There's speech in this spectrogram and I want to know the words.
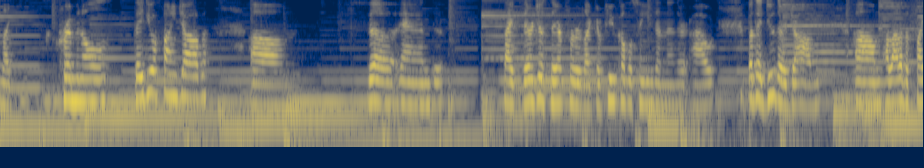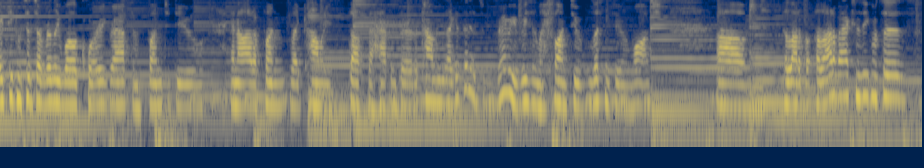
like criminals, they do a fine job. Um, the and like they're just there for like a few couple scenes and then they're out but they do their job um, a lot of the fight sequences are really well choreographed and fun to do and a lot of fun like comedy stuff that happens there the comedy like i said it's very reasonably fun to listen to and watch um, a lot of a lot of action sequences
